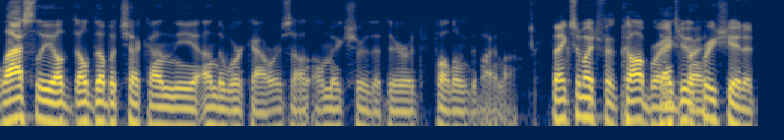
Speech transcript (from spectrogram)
lastly, I'll, I'll double check on the on the work hours. I'll, I'll make sure that they're following the bylaw. Thanks so much for the call, Brian. Thanks, do Brian. appreciate it.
